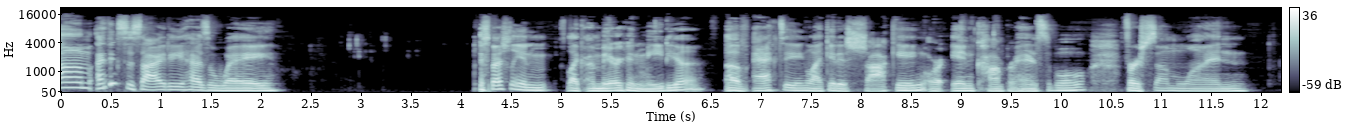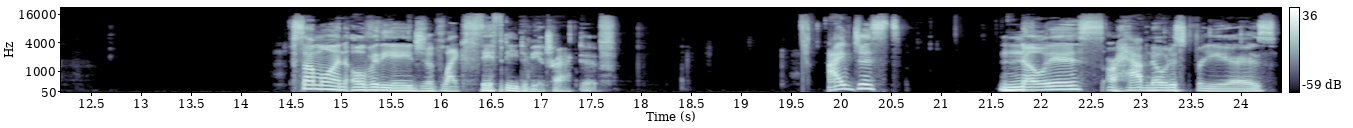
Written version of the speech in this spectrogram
um, I think society has a way, especially in like American media, of acting like it is shocking or incomprehensible for someone someone over the age of like 50 to be attractive. I've just noticed or have noticed for years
